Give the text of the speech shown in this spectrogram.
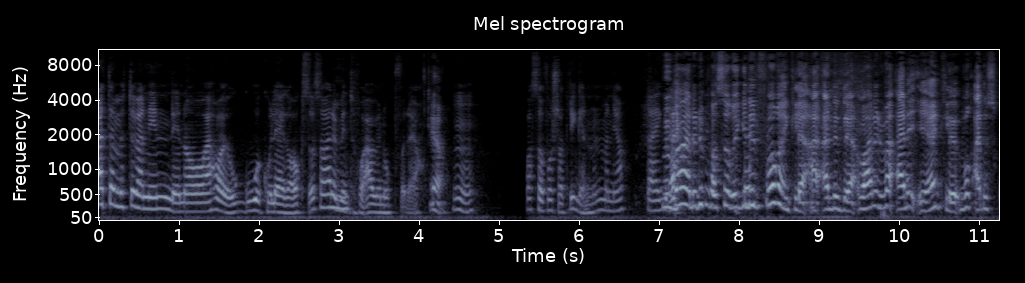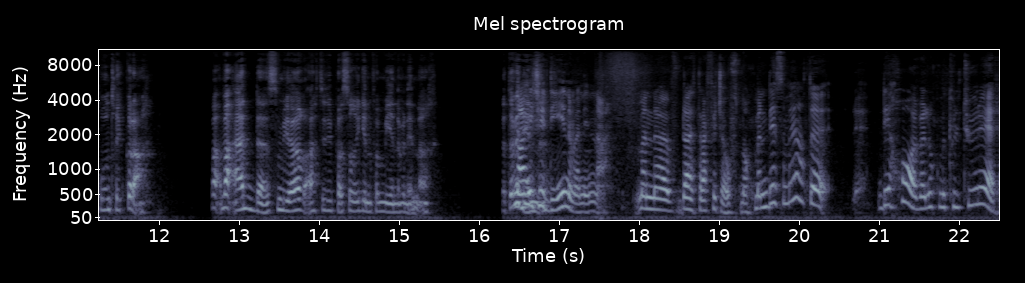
Etter jeg møtte venninnen din, og jeg har jo gode kollegaer også, så har jeg begynt å få øynene opp for det, ja. Ja. Mm. Passer fortsatt ryggen min, men ja. Er Men hva er det du passer ryggen din for, egentlig? Er, det det? Hva er det, hva er det egentlig? Hvor er det skoen trykker, da? Hva, hva er det som gjør at du passer ryggen for mine venninner? Er Nei, ikke dine venninner. Men uh, de treffer ikke ofte nok. Men det som er at det, det har vel noe med kultur å gjøre,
